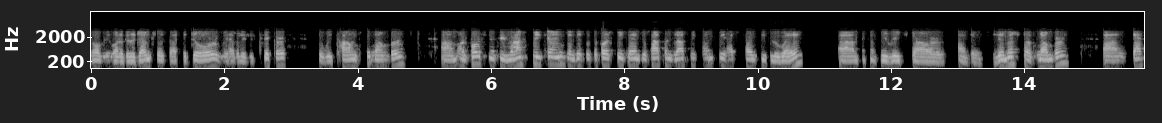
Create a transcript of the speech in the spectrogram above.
normally one of the redemptorists at the door. We have a little clicker, so we count the numbers. Last weekend, and this was the first weekend this happened, last weekend we had to turn people away um, because we reached our kind of limit of numbers. And that's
